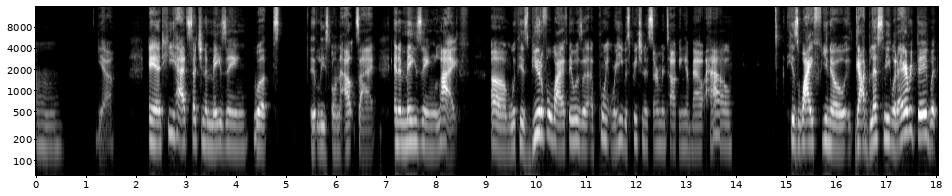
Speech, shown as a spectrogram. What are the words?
Mm. Yeah. And he had such an amazing, well, at least on the outside, an amazing life um, with his beautiful wife. There was a, a point where he was preaching a sermon talking about how his wife, you know, God bless me with everything, but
